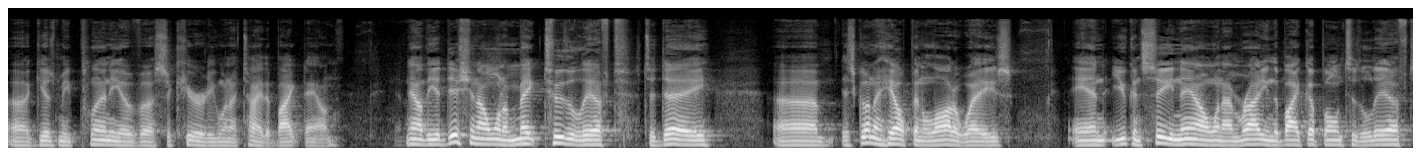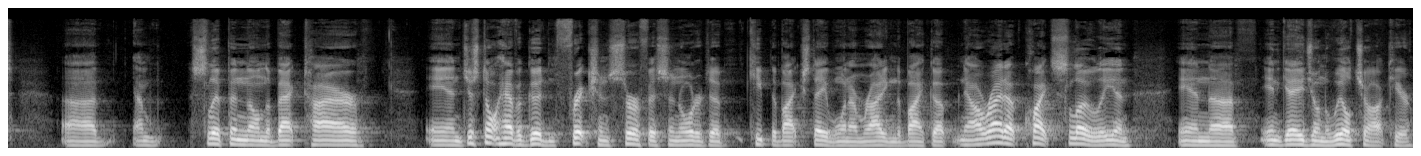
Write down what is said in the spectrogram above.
uh, gives me plenty of uh, security when I tie the bike down. Now the addition I want to make to the lift today uh, is going to help in a lot of ways. And you can see now when I'm riding the bike up onto the lift, uh, I'm slipping on the back tire and just don't have a good friction surface in order to keep the bike stable when I'm riding the bike up. Now I ride up quite slowly and and uh, engage on the wheel chock here.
